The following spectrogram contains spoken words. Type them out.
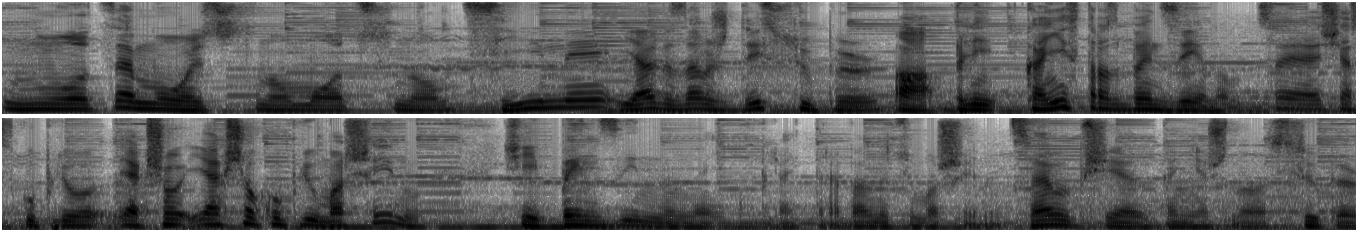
Ну, оце мощно, моцно. Ціни, як завжди, супер. А, блін, каністра з бензином. Це я щас куплю. Якщо, якщо куплю машину, ще й бензин на неї куплять треба на цю машину. Це взагалі, звісно, супер.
